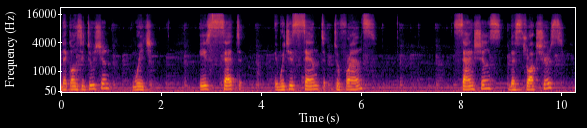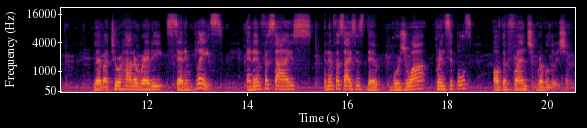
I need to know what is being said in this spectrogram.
The constitution which is set which is sent to France sanctions the structures Levateur had already set in place and emphasize and emphasizes the bourgeois principles of the French Revolution.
